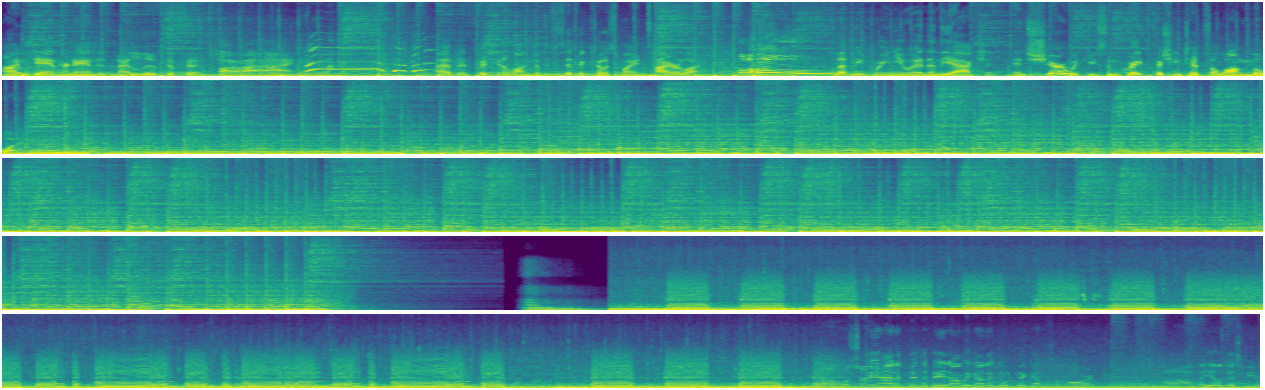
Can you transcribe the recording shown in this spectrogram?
I'm Dan Hernandez and I live to fish. All right. I have been fishing along the Pacific coast my entire life. Oh! Let me bring you in in the action and share with you some great fishing tips along the way.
